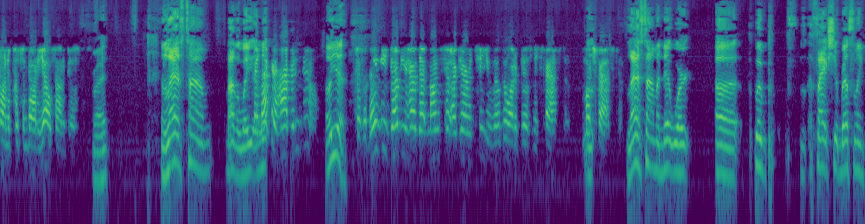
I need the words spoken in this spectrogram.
trying to put somebody else out of business. Right. The last time, by the way, And that can happen now. oh yeah, Because if AEW had that mindset, I guarantee you they'll go out of business faster, much faster. last time a network uh flagship wrestling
